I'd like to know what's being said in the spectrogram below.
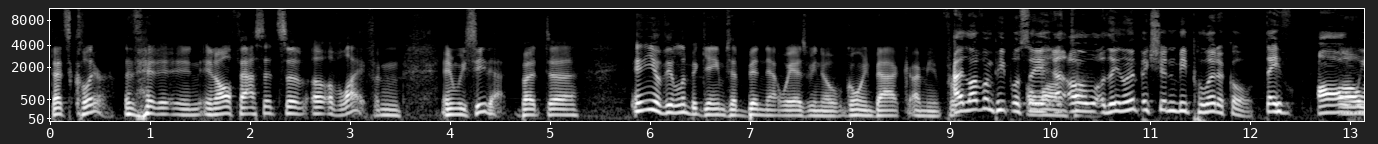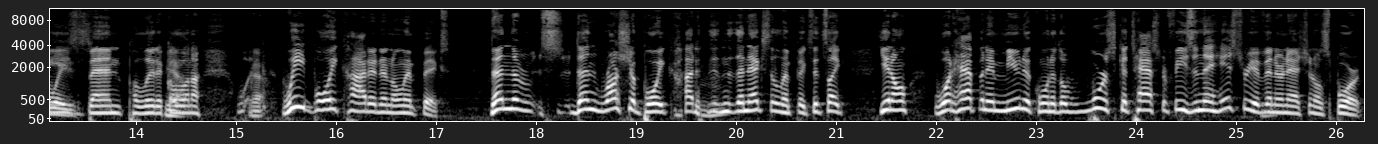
that's clear in in all facets of of life, and and we see that. But uh, and you know, the Olympic Games have been that way, as we know, going back. I mean, for I love when people say, "Oh, the Olympics shouldn't be political." They've always, Always. been political, Yeah. and uh, w- Yeah. we boycotted an Olympics. Then the then Russia boycotted Mm-hmm. the next Olympics. It's like you know what happened in Munich, one of the worst catastrophes in the history of international sport.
